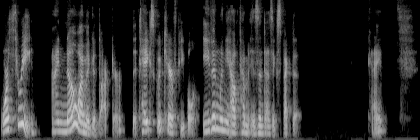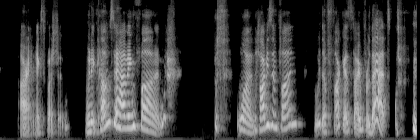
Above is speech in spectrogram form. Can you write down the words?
Or three, I know I'm a good doctor that takes good care of people, even when the outcome isn't as expected. Okay. All right. Next question. When it comes to having fun, one, hobbies and fun, who the fuck has time for that?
